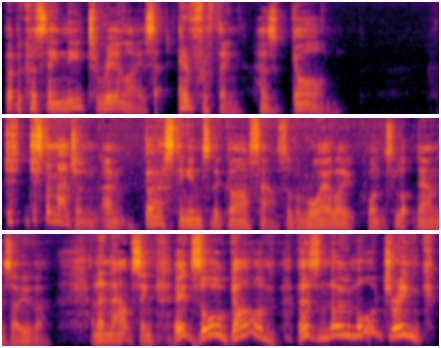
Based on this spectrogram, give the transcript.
but because they need to realize that everything has gone. Just, just imagine um, bursting into the glass house or the Royal Oak once lockdown is over and announcing, It's all gone! There's no more drink!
